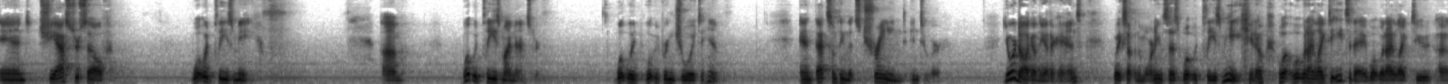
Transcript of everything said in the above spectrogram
and she asked herself, What would please me? Um, what would please my master? What would, what would bring joy to him? And that's something that's trained into her. Your dog, on the other hand, wakes up in the morning and says, "What would please me? You know, what, what would I like to eat today? What would I like to? Uh,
